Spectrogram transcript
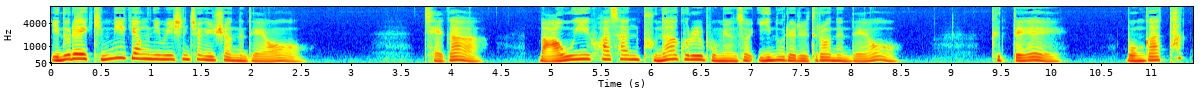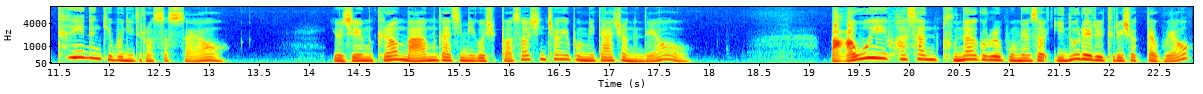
이 노래 김미경 님이 신청해 주셨는데요. 제가 마우이 화산 분화구를 보면서 이 노래를 들었는데요. 그때 뭔가 탁 트이는 기분이 들었었어요. 요즘 그런 마음가짐이고 싶어서 신청해 봅니다 하셨는데요. 마우이 화산 분화구를 보면서 이 노래를 들으셨다고요?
